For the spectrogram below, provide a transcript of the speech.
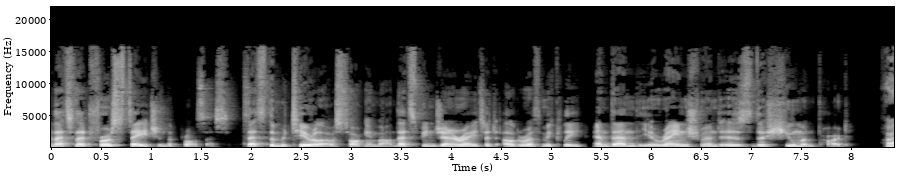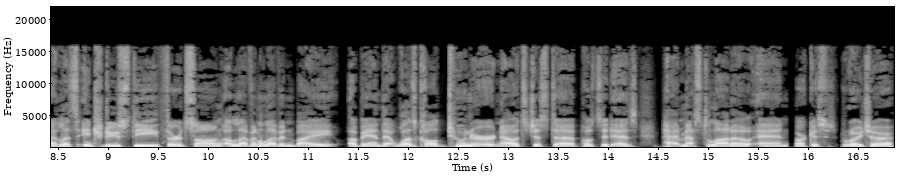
That's that first stage in the process. That's the material I was talking about. That's been generated algorithmically. And then the arrangement is the human part. All right, let's introduce the third song, 1111 by a band that was called Tuner. Now it's just uh, posted as Pat Mastelotto and Markus Reuter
